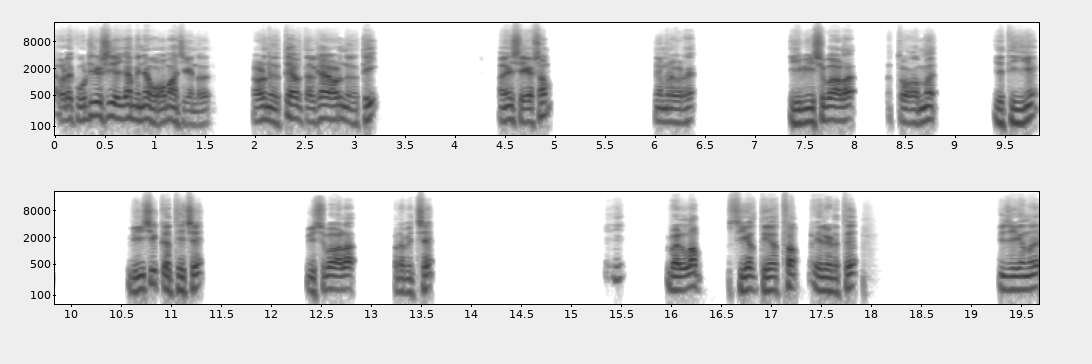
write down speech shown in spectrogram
അവിടെ കൂട്ടി രക്ഷിച്ച് കഴിഞ്ഞാൽ പിന്നെ ഹോമാണ് ചെയ്യേണ്ടത്. അവിടെ നിർത്തി തൽക്കാലം അവിടെ നിർത്തി. അതിന് ശേഷം നമ്മളിവിടെ ഈ വീശുപാള തുറന്ന് ഈ തീയ് വിശുപാള പ്രവിച്ച് ഈ വെള്ളം സീർ തീർത്ഥം ഇതിലെടുത്ത് ഇത് ചെയ്യുന്നത്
